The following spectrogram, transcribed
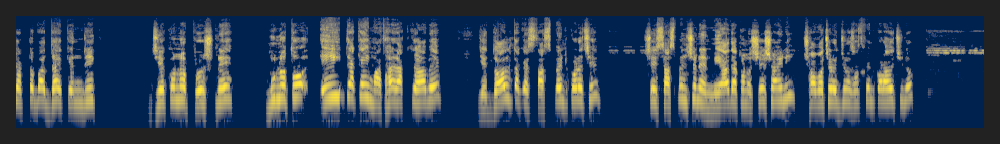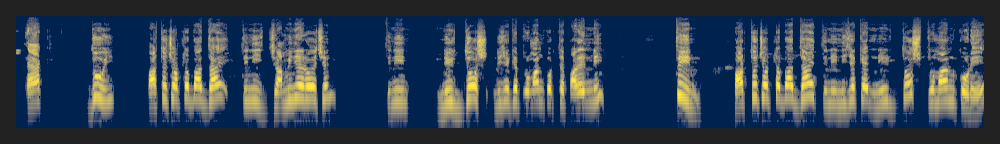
চট্টোপাধ্যায় কেন্দ্রিক যে কোনো প্রশ্নে মূলত এইটাকেই মাথায় রাখতে হবে যে দল তাকে সাসপেন্ড করেছে। সেই সাসপেনশনের মেয়াদ এখনও শেষ হয়নি। ছ বছরের জন্য সাসপেন্ড করা হয়েছিল। এক। দুই, পার্থ চট্টোপাধ্যায় তিনি জামিনে রয়েছেন। তিনি নির্দোষ, নিজেকে প্রমাণ করতে পারেননি। তিন, পার্থ চট্টোপাধ্যায় তিনি নিজেকে নির্দোষ প্রমাণ করে,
